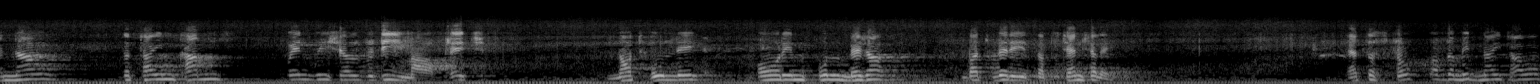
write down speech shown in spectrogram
and now the time comes when we shall redeem our pledge, not wholly or in full measure, but very substantially. At the stroke of the midnight hour,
